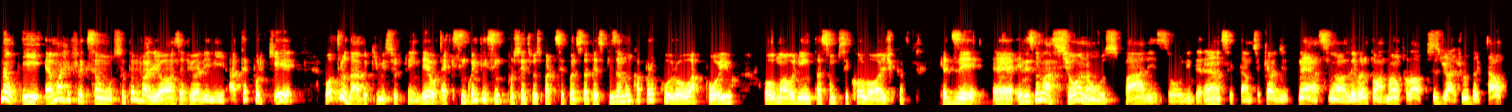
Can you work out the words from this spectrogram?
Não, e é uma reflexão super valiosa, viu, Aline? Até porque Outro dado que me surpreendeu é que 55% dos participantes da pesquisa nunca procurou apoio ou uma orientação psicológica. Quer dizer, é, eles não acionam os pares ou liderança e tal, não sei o que, né, assim, ó, levantam a mão, falam, ó, oh, preciso de ajuda e tal,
